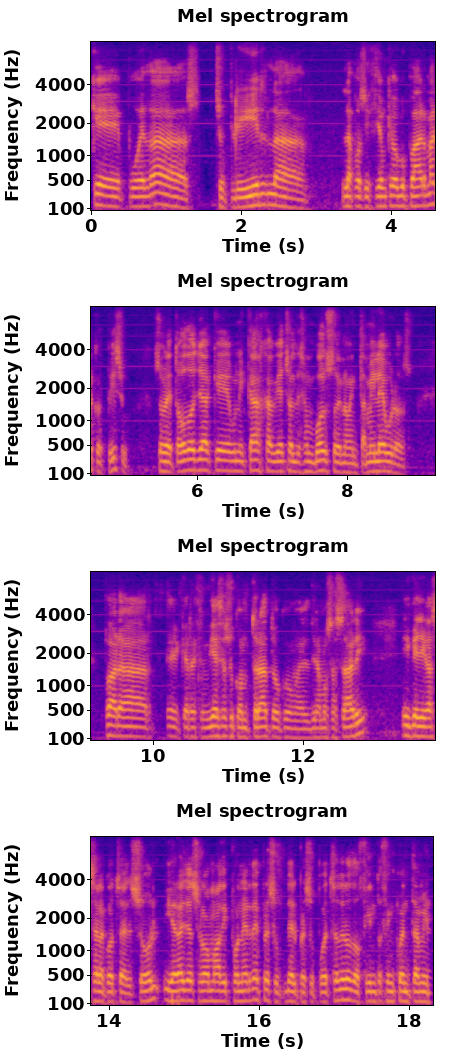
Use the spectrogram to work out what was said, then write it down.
que pueda suplir la, la posición que va a ocupar Marcos Pisu. Sobre todo ya que Unicaja había hecho el desembolso de 90.000 euros para eh, que rescindiese su contrato con el Dinamo Sassari y que llegase a la Costa del Sol. Y ahora ya solo vamos a disponer del, presu- del presupuesto de los 250.000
